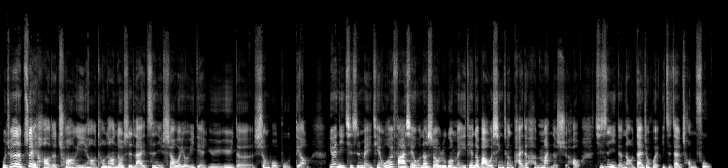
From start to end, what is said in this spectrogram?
我觉得最好的创意哈，通常都是来自你稍微有一点余裕的生活步调。因为你其实每天，我会发现，我那时候如果每一天都把我行程排得很满的时候，其实你的脑袋就会一直在重复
